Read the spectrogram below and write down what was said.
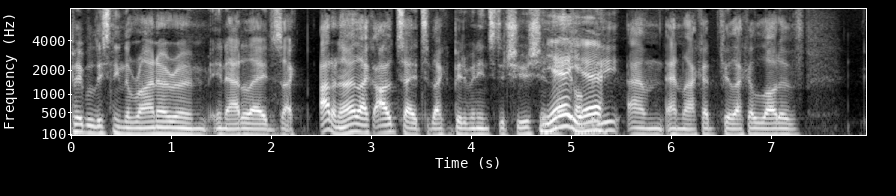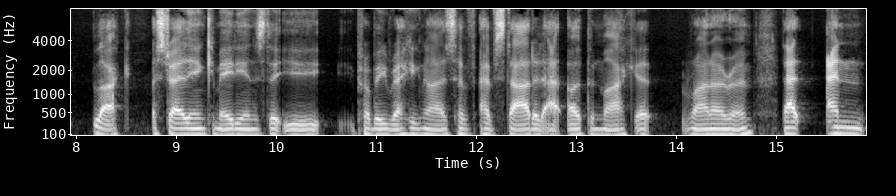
people listening, the Rhino Room in Adelaide is like I don't know. Like I would say it's like a bit of an institution. Yeah, of yeah. Um, and like I'd feel like a lot of like Australian comedians that you probably recognise have have started at open mic at Rhino Room. That and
